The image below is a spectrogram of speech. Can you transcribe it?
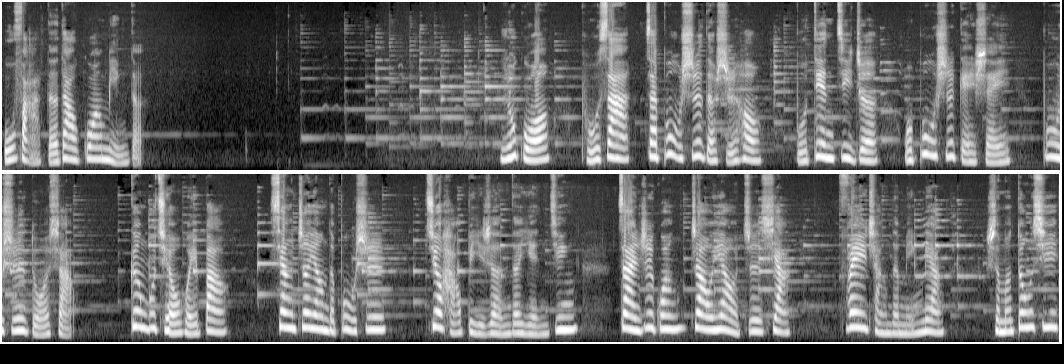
无法得到光明的。如果菩萨，在布施的时候，不惦记着我布施给谁，布施多少，更不求回报。像这样的布施，就好比人的眼睛在日光照耀之下，非常的明亮，什么东西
